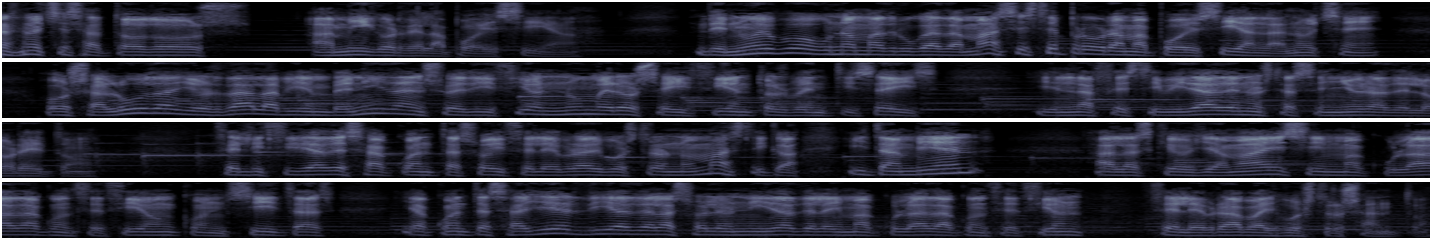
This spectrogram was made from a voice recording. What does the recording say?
Buenas noches a todos, amigos de la poesía. De nuevo, una madrugada más, este programa Poesía en la Noche os saluda y os da la bienvenida en su edición número 626 y en la festividad de Nuestra Señora de Loreto. Felicidades a cuantas hoy celebráis vuestra nomástica y también a las que os llamáis Inmaculada, Concepción, Conchitas y a cuantas ayer, día de la solemnidad de la Inmaculada Concepción, celebrabais vuestro santo.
